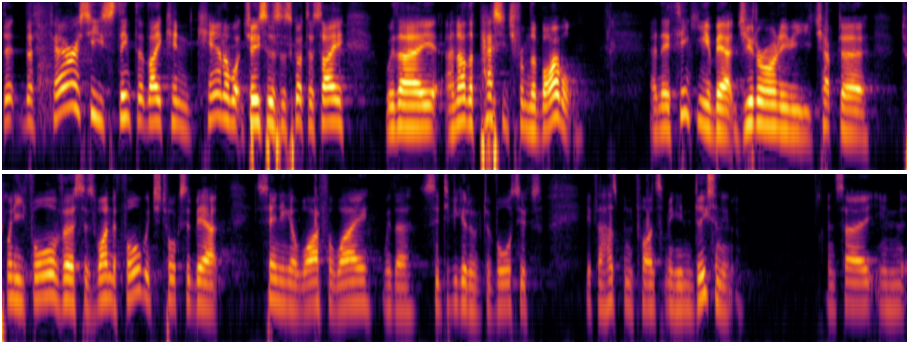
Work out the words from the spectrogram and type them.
that the Pharisees think that they can counter what Jesus has got to say with a, another passage from the Bible. And they're thinking about Deuteronomy chapter 24, verses 1 to 4, which talks about sending a wife away with a certificate of divorce if, if the husband finds something indecent in her. And so in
